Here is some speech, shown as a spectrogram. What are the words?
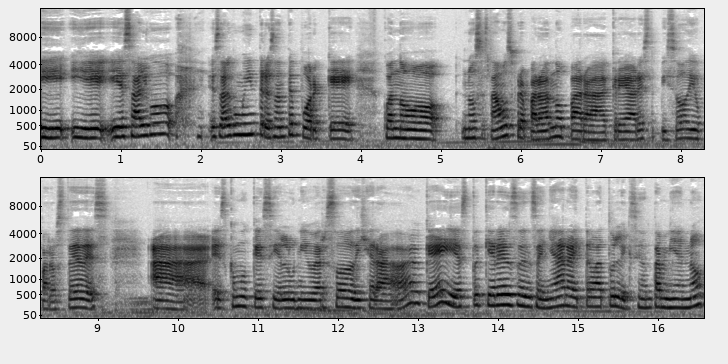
y, es, algo, es algo muy interesante porque cuando nos estábamos preparando para crear este episodio para ustedes, ah, es como que si el universo dijera, ah, ok, esto quieres enseñar, ahí te va tu lección también, ¿no?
